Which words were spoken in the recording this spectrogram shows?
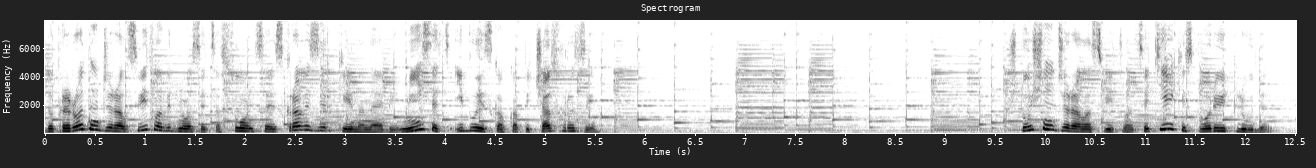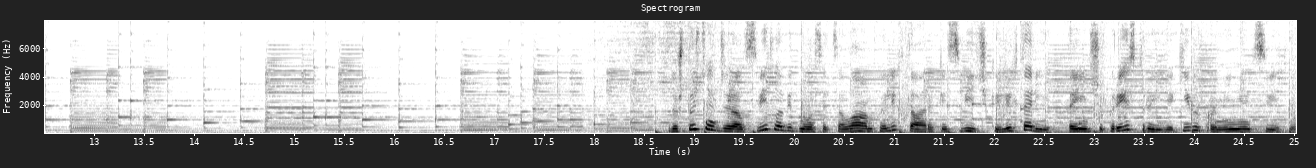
До природних джерел світла відносяться сонце, яскраві зірки на небі, місяць і блискавка під час грози. Штучні джерела світла це ті, які створюють люди. До штучних джерел світла відносяться лампи, ліхтарики, свічки, ліхтарі та інші пристрої, які випромінюють світло.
